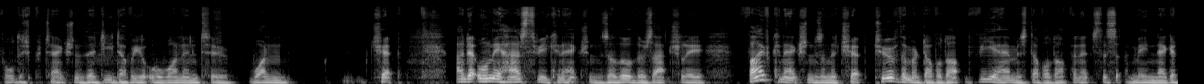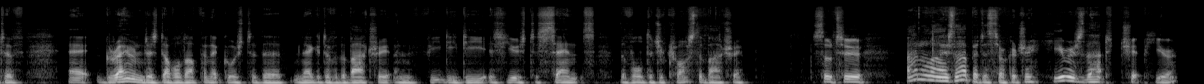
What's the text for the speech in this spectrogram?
voltage protection of the DW01 into one chip. And it only has three connections, although there's actually five connections on the chip. Two of them are doubled up. VM is doubled up, and it's the main negative. Uh, ground is doubled up, and it goes to the negative of the battery. And VDD is used to sense the voltage across the battery. So to analyze that bit of circuitry, here is that chip here.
